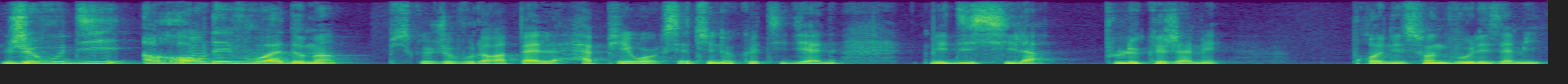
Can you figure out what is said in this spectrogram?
Je vous dis rendez-vous à demain, puisque je vous le rappelle, Happy Work c'est une quotidienne, mais d'ici là, plus que jamais, prenez soin de vous les amis.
